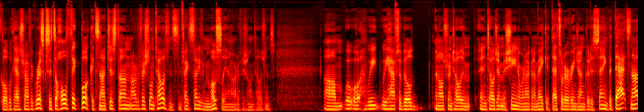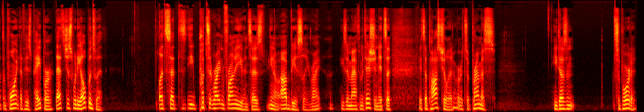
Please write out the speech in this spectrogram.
Global catastrophic risks. It's a whole thick book. It's not just on artificial intelligence. In fact, it's not even mostly on artificial intelligence. Um, we we have to build an ultra intelligent intelligent machine, or we're not going to make it. That's what Irving John Good is saying. But that's not the point of his paper. That's just what he opens with. Let's set. This, he puts it right in front of you and says, you know, obviously, right? He's a mathematician. It's a it's a postulate or it's a premise. He doesn't support it.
